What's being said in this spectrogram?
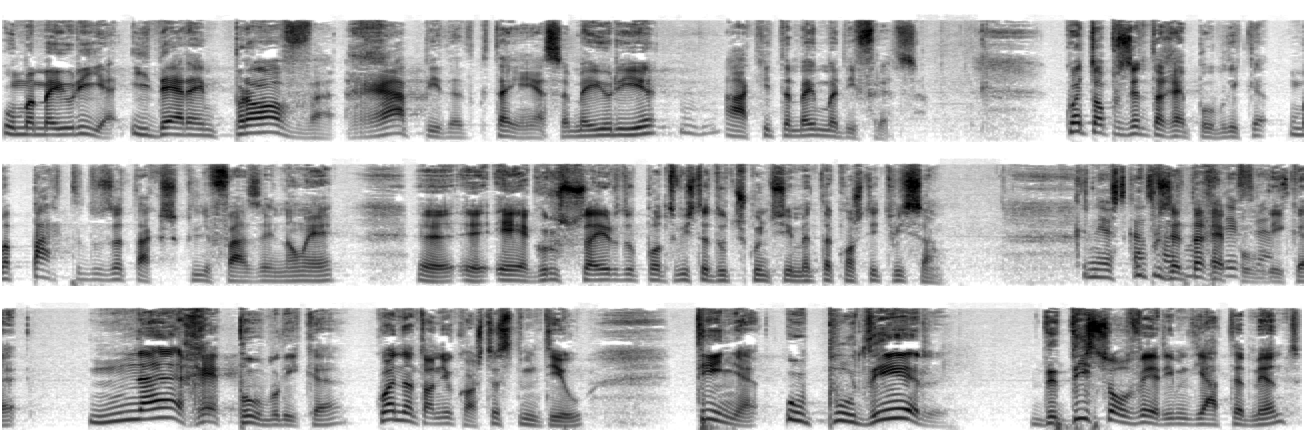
uma maioria e derem prova rápida de que têm essa maioria, uhum. há aqui também uma diferença. Quanto ao Presidente da República, uma parte dos ataques que lhe fazem não é, eh, é grosseiro do ponto de vista do desconhecimento da Constituição. Que neste caso o Presidente da República, diferença. na República, quando António Costa se demitiu, tinha o poder de dissolver imediatamente,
